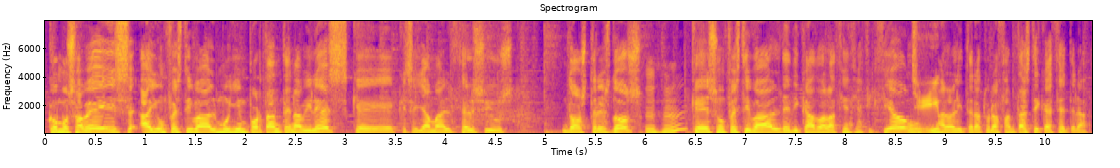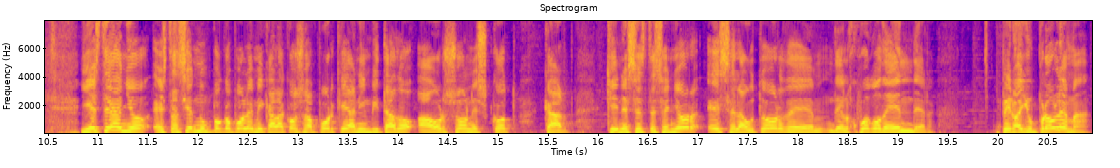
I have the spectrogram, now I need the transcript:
Como sabéis, hay un festival muy importante en Avilés que, que se llama el Celsius 232, que es un festival dedicado a la ciencia ficción, Sí. a la literatura fantástica, etc. Y este año está siendo un poco polémica la cosa porque han invitado a Orson Scott Card. ¿Quién es este señor? Es el autor de- del juego de Ender. Pero hay un problema,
